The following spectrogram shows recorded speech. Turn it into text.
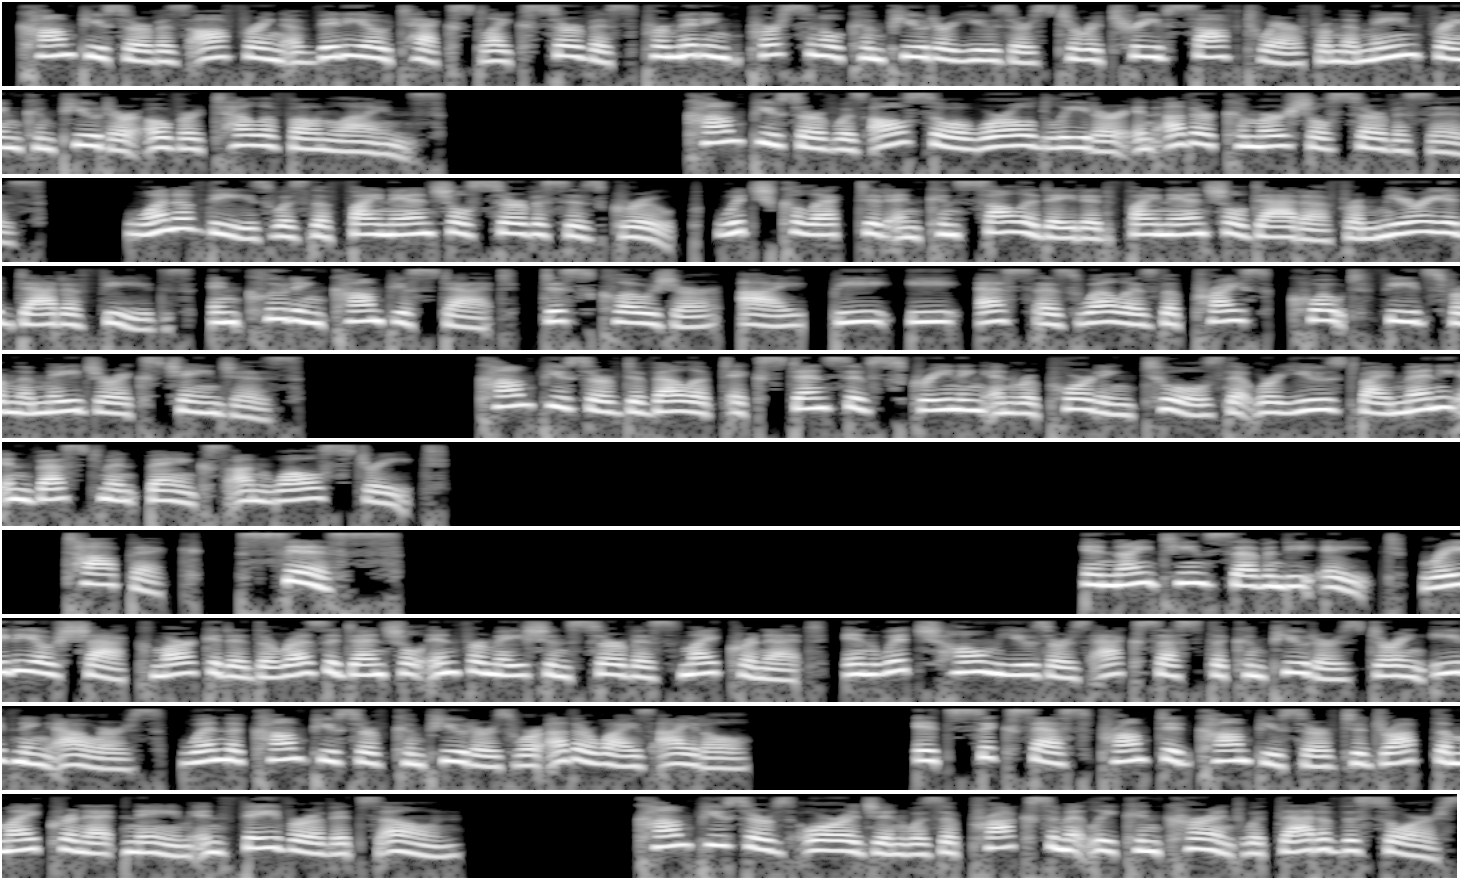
CompuServe is offering a video text-like service permitting personal computer users to retrieve software from the mainframe computer over telephone lines. CompuServe was also a world leader in other commercial services. One of these was the Financial Services Group, which collected and consolidated financial data from myriad data feeds, including Compustat, Disclosure, I, B, E, S as well as the price, quote feeds from the major exchanges. CompuServe developed extensive screening and reporting tools that were used by many investment banks on Wall Street. Topic. In 1978, Radio Shack marketed the residential information service Micronet, in which home users accessed the computers during evening hours, when the CompuServe computers were otherwise idle. Its success prompted CompuServe to drop the Micronet name in favor of its own. CompuServe's origin was approximately concurrent with that of the source.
